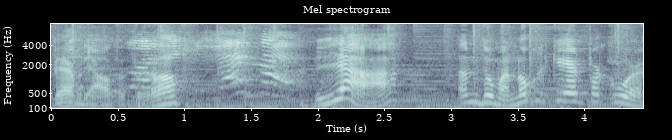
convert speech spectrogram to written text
Berber die haalt het eraf. Ja. En doe maar nog een keer het parcours.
